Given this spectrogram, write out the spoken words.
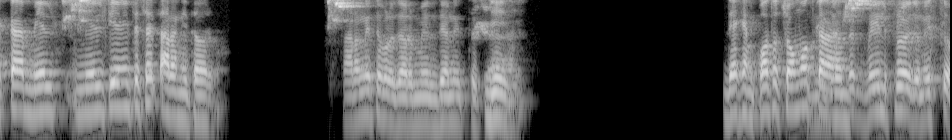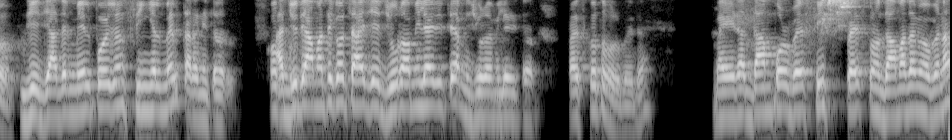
একটা মেল মেল টিয়ে নিতে চায় তারা নিতে পারবে। তারা নিতে পারবে যারা মেল দিয়ে নিতে চায়। জি জি। দেখেন কত চমৎকার মানে মেল প্রয়োজন এই তো। জি যাদের মেল প্রয়োজন সিঙ্গেল মেল তারা নিতে পারবে। আর যদি আমার থেকেও চায় যে জোড়া মিলাই দিতে আমি জোড়া মিলাই দিতে পারব। প্রাইস কত পড়বে এটা? ভাই এটার দাম পড়বে ফিক্সড প্রাইস কোনো দামাদামি হবে না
